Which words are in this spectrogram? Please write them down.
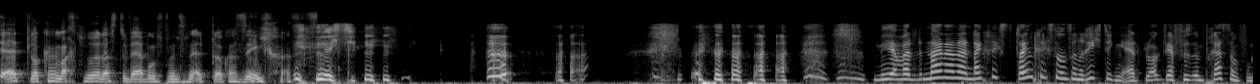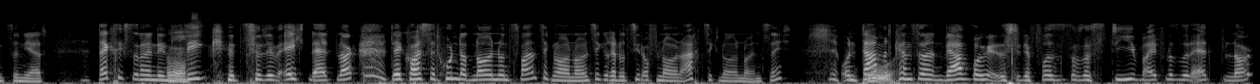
Der Adblocker macht nur, dass du Werbung für unseren Adblocker sehen kannst. Richtig. nee, aber nein, nein, nein, dann kriegst, dann kriegst du unseren richtigen Adblock, der fürs Impressum funktioniert. Da kriegst du dann den oh. Link zu dem echten Adblock, der kostet 129,99, reduziert auf 89,99. Und damit oh. kannst du dann Werbung, es steht dir vor, es ist auf so Steam, einfach nur so ein Adblock.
